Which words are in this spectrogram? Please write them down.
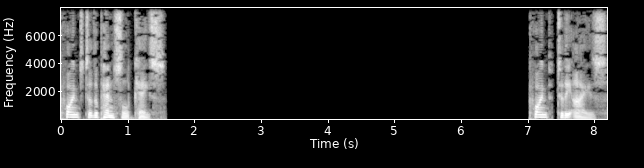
Point to the pencil case. Point to the eyes.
